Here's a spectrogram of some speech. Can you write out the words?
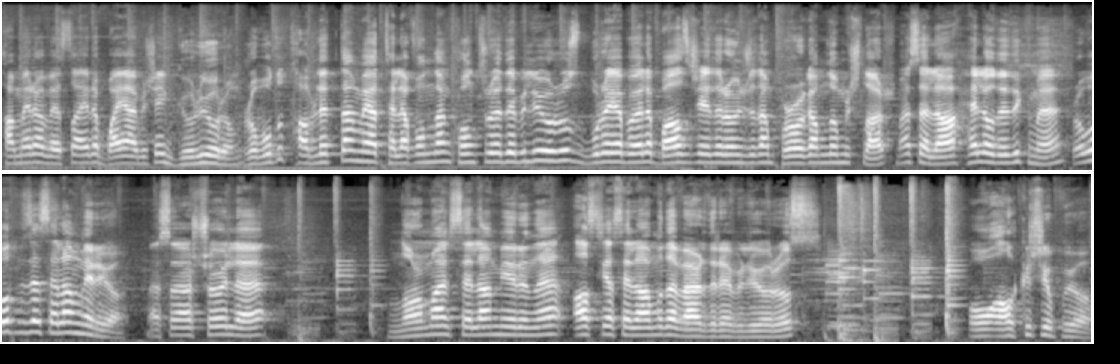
kamera vesaire bayağı bir şey görüyorum. Robotu tabletten veya telefondan kontrol edebiliyoruz. Buraya böyle bazı şeyleri önceden programlamışlar. Mesela hello dedik mi? Robot bize selam veriyor. Mesela şöyle normal selam yerine Asya selamı da verdirebiliyoruz. O alkış yapıyor.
